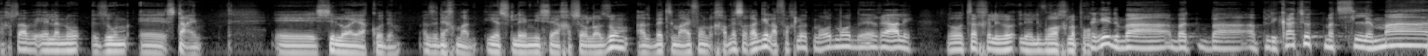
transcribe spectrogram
עכשיו יהיה לנו זום אה, 2 אה, שלא היה קודם. אז זה נחמד. יש למי שהיה חסר לו זום אז בעצם האייפון 15 רגיל הפך להיות מאוד מאוד אה, ריאלי לא צריך לברוח לפרו. תגיד באפליקציות מצלמה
